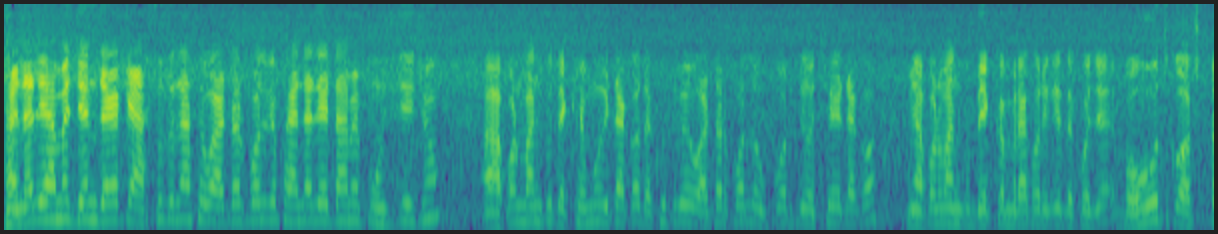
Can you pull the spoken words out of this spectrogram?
फाइनाली हमें जेन जगह के आसू ना से वाटरफल के फाइनाली एटा हमें पहुँच जाइछू आपण मान देखे मुझे देखुए वाटरफॉल ऊपर दी अच्छे यहाँ मुझे आपण मैं बेक कैमेरा करके देखुचे बहुत कष्ट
